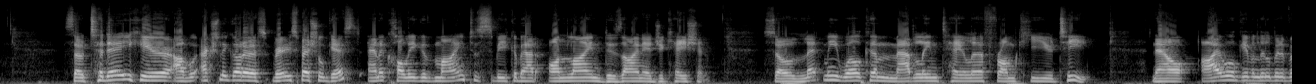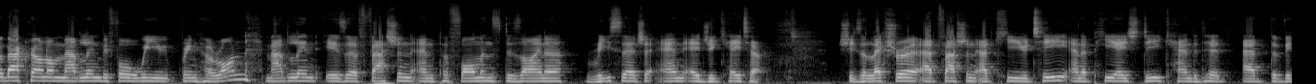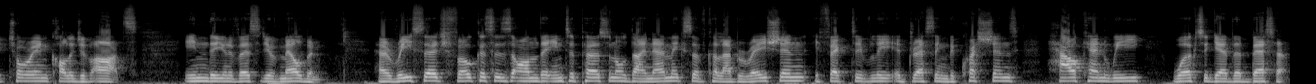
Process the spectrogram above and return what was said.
So, today, here, I've actually got a very special guest and a colleague of mine to speak about online design education. So let me welcome Madeline Taylor from QUT. Now, I will give a little bit of a background on Madeline before we bring her on. Madeline is a fashion and performance designer, researcher, and educator. She's a lecturer at fashion at QUT and a PhD candidate at the Victorian College of Arts in the University of Melbourne. Her research focuses on the interpersonal dynamics of collaboration, effectively addressing the questions how can we work together better.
